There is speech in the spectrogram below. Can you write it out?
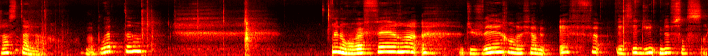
j'installe ma boîte. Alors, on va faire du vert, on va faire le F et c'est du 905.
